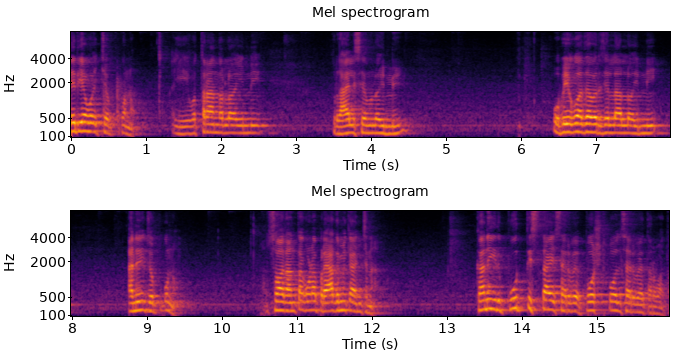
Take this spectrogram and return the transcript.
ఏరియా వైజ్ చెప్పుకున్నాం. ఈ ఉత్తరాంధ్రలో ఇన్ని రాయలసీమలో ఇన్ని ఉభయ గోదావరి జిల్లాల్లో ఇన్ని అని చెప్పుకున్నాం. సో అదంతా కూడా ప్రాథమిక అంచనా. కానీ ఇది పూర్తి స్థాయి సర్వే పోస్ట్ పోల్ సర్వే తర్వాత.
